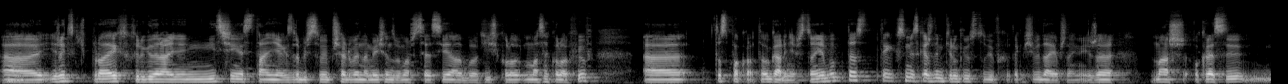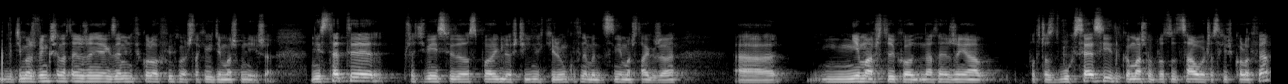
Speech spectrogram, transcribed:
Mhm. Jeżeli jest jakiś projekt, który generalnie nic się nie stanie, jak zrobisz sobie przerwę na miesiąc, bo masz sesję albo kolo masę kolokwiów, e, to spoko, to ogarniesz, co nie? Bo to jest tak jak w sumie z każdym kierunkiem studiów, tak mi się wydaje przynajmniej, że masz okresy, gdzie masz większe natężenie egzaminów kolokwiów, masz takie, gdzie masz mniejsze. Niestety, w przeciwieństwie do sporej ilości innych kierunków, na medycynie masz tak, że e, nie masz tylko natężenia podczas dwóch sesji, tylko masz po prostu cały czas jakieś kolokwia.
